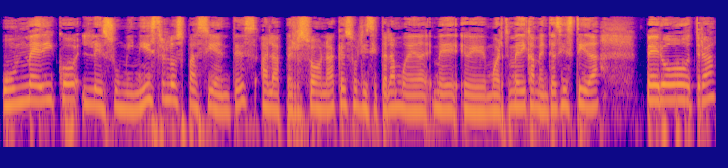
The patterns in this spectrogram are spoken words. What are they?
un médico le suministre los pacientes a la persona que solicita la muerte médicamente asistida, pero otra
